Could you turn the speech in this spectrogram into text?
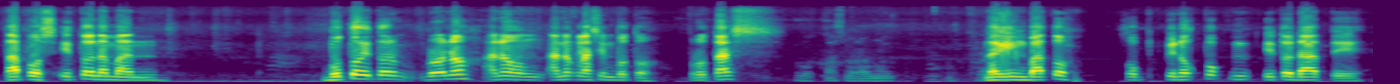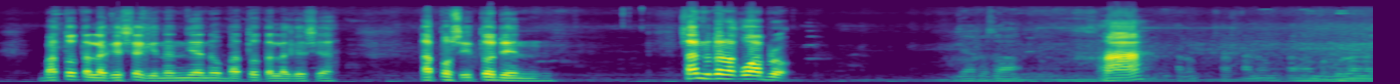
Tapos, ito naman, buto ito, bro, no? Anong, anong klaseng buto? Prutas? Wala mo. Naging bato. Kung pinukpok ito dati, bato talaga siya, ginanyan, no? Bato talaga siya. Tapos ito din, saan mo ito nakuha, bro? Diyan sa Ha? sa tanong sa magulang na.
